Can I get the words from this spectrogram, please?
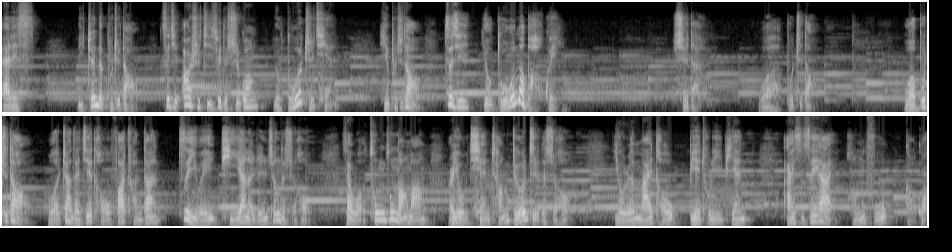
爱丽丝，你真的不知道自己二十几岁的时光有多值钱，也不知道自己有多么宝贵。”是的，我不知道。我不知道，我站在街头发传单，自以为体验了人生的时候，在我匆匆忙忙而又浅尝辄止的时候，有人埋头憋出了一篇 SCI 横幅搞挂；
